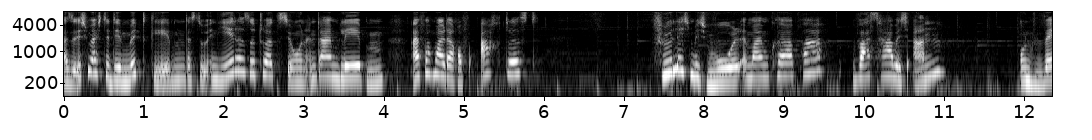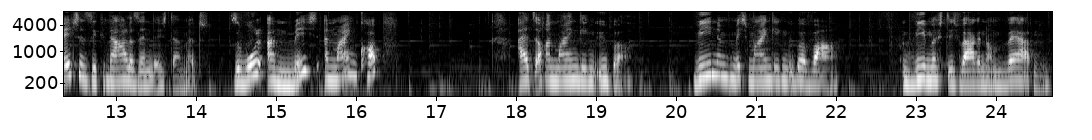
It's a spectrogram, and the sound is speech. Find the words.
Also ich möchte dir mitgeben, dass du in jeder Situation in deinem Leben einfach mal darauf achtest, fühle ich mich wohl in meinem Körper? Was habe ich an? Und welche Signale sende ich damit? Sowohl an mich, an meinen Kopf, als auch an mein Gegenüber. Wie nimmt mich mein Gegenüber wahr? Und wie möchte ich wahrgenommen werden?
